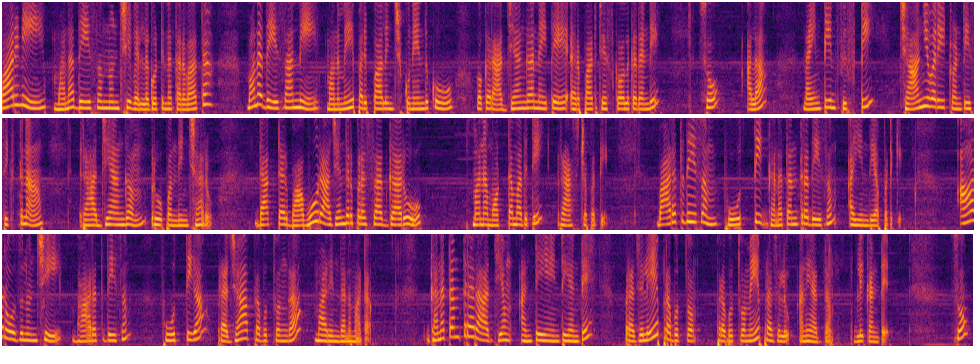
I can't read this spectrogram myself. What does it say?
వారిని మన దేశం నుంచి వెళ్ళగొట్టిన తర్వాత మన దేశాన్ని మనమే పరిపాలించుకునేందుకు ఒక రాజ్యాంగాన్ని అయితే ఏర్పాటు చేసుకోవాలి కదండి. సో అలా నైన్టీన్ ఫిఫ్టీ జాన్యువరి ట్వంటీ సిక్స్త్న రాజ్యాంగం రూపొందించారు. డాక్టర్ బాబు రాజేంద్ర ప్రసాద్ గారు మన మొట్టమొదటి రాష్ట్రపతి. భారతదేశం పూర్తి గణతంత్ర దేశం అయింది అప్పటికి. ఆ రోజు నుంచి భారతదేశం పూర్తిగా ప్రజాప్రభుత్వంగా మారిందన్నమాట. గణతంత్ర రాజ్యం అంటే ఏంటి అంటే ప్రజలే ప్రభుత్వం ప్రభుత్వమే ప్రజలు అని అర్థం పబ్లిక్ అంటే. సో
